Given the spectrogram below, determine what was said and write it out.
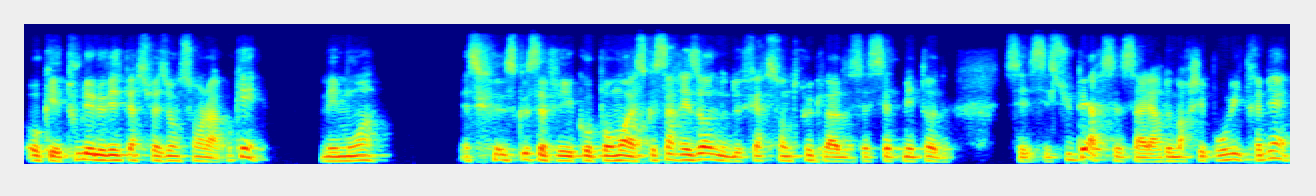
Ok, tous les leviers de persuasion sont là. Ok, mais moi, est-ce que, ça fait écho pour moi? Est-ce que ça résonne de faire son truc là, de cette méthode? C'est super, ça a l'air de marcher pour lui, très bien.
